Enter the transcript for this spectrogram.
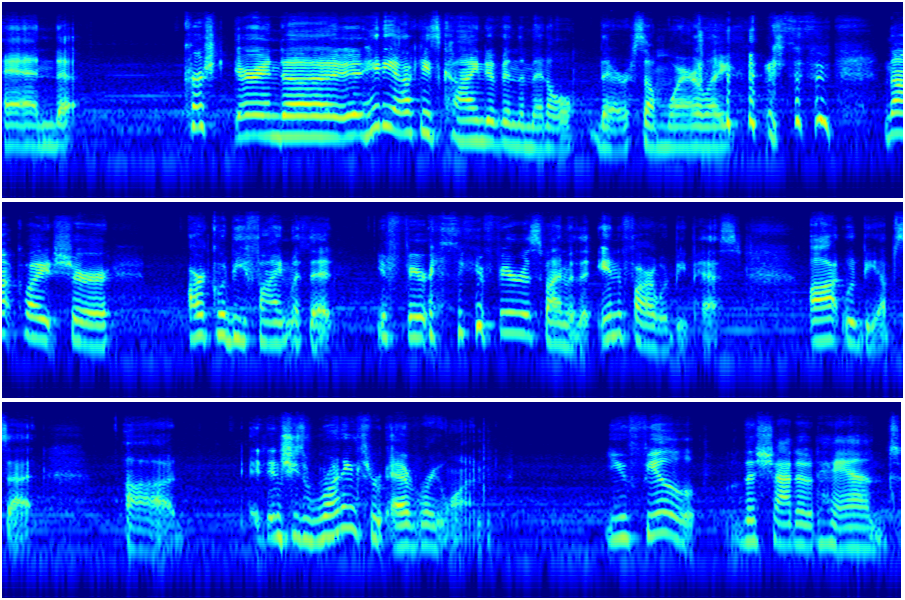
and Kirsch and uh, Hideaki's kind of in the middle there somewhere, like not quite sure. Ark would be fine with it. Your fear, your fear is fine with it. Infar would be pissed. Ott would be upset. Uh, and she's running through everyone. You feel the shadowed hand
